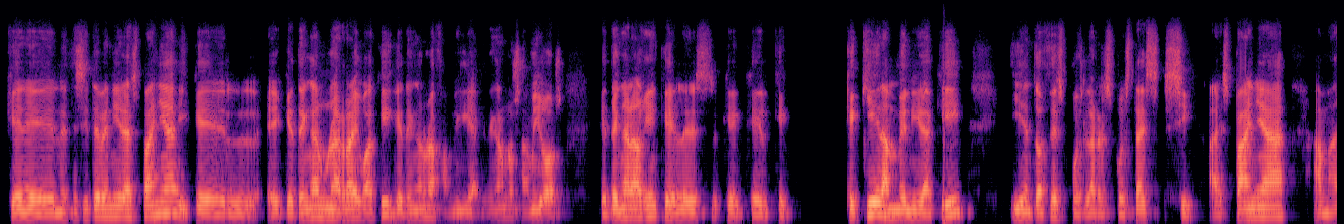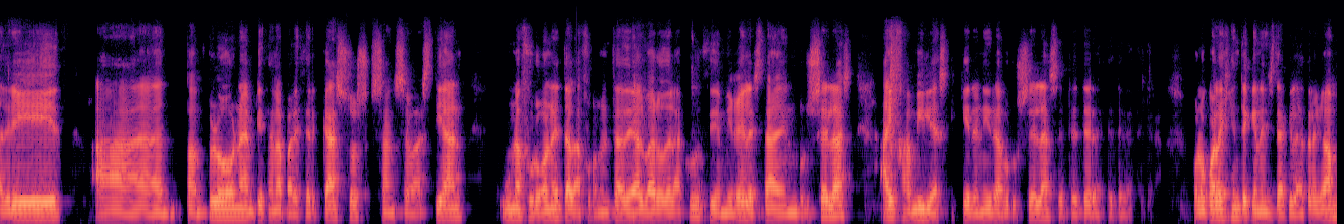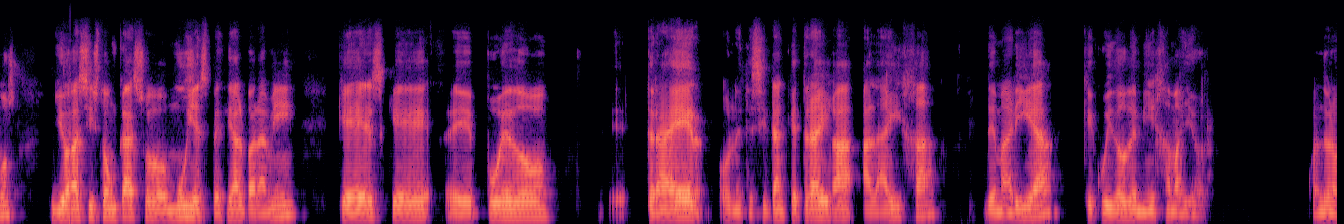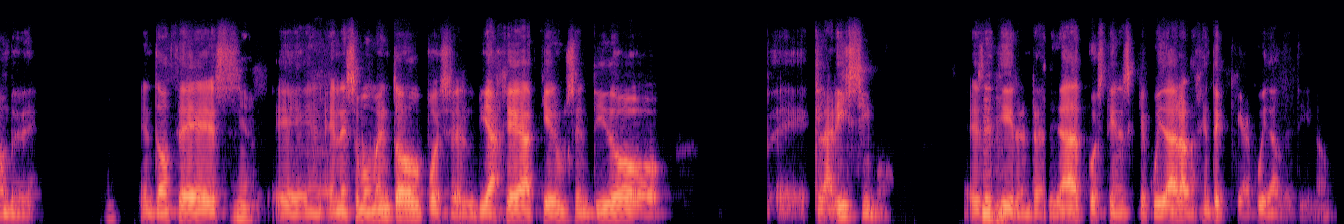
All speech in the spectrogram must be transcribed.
que necesite venir a España y que, eh, que, tengan un arraigo aquí, que tengan una familia, que tengan unos amigos, que tengan alguien que, les, que, que, quieran venir aquí. Y entonces, pues la respuesta es sí. A España, a Madrid, a Pamplona, empiezan a aparecer casos, San Sebastián. una furgoneta, la furgoneta de Álvaro de la Cruz y de Miguel está en Bruselas, hay familias que quieren ir a Bruselas, etcétera, etcétera, etcétera. Por lo cual hay gente que necesita que la traigamos. Yo asisto a un caso muy especial para mí, que es que eh, puedo eh, traer o necesitan que traiga a la hija de María que cuidó de mi hija mayor cuando era un bebé. Entonces, eh, en ese momento, pues el viaje adquiere un sentido clarísimo. Es decir, en realidad, pues tienes que cuidar a la gente que ha cuidado de ti, ¿no?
